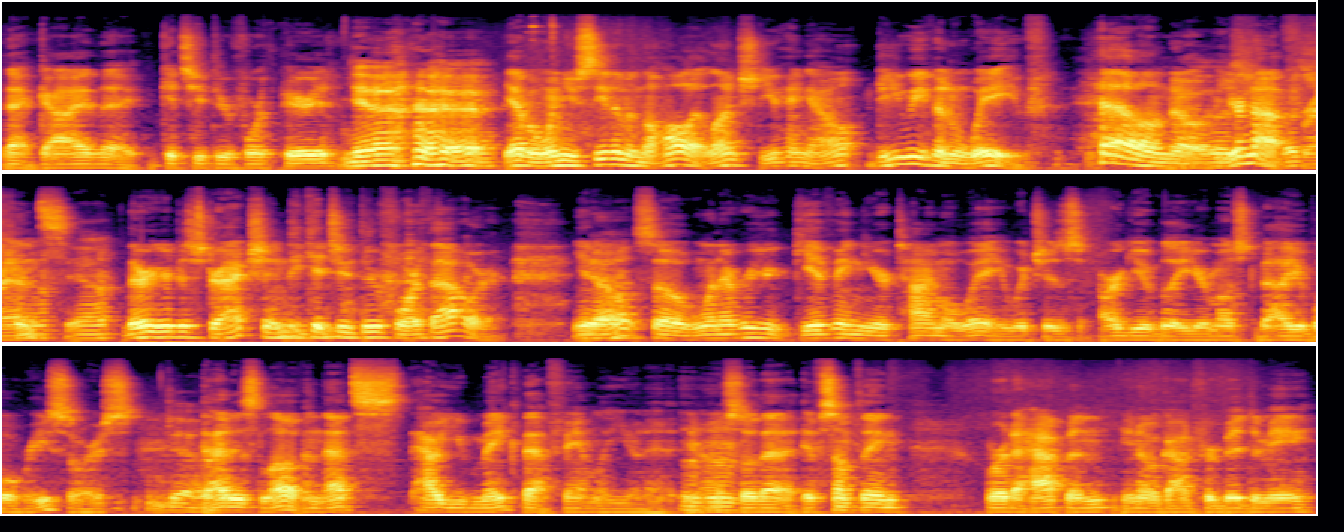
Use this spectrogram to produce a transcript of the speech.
that guy that gets you through fourth period. Yeah. Yeah, but when you see them in the hall at lunch, do you hang out? Do you even wave? Hell no, Yeah, you're not friends. true, Yeah. They're your distraction to get you through fourth hour. You know, so whenever you're giving your time away, which is arguably your most valuable resource, Yeah. that is love and that's how you make that family unit you know Mhm. so that if something were to happen you know god forbid to me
